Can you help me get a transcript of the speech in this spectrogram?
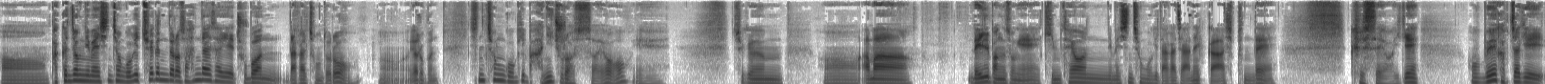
어, 박근정님의 신청곡이 최근 들어서 한 달 사이에 두 번 나갈 정도로 어, 여러분 신청곡이 많이 줄었어요. 예. 지금 어, 아마 내일 방송에 김태현님의 신청곡이 나가지 않을까 싶은데 글쎄요 이게 어, 왜 갑자기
